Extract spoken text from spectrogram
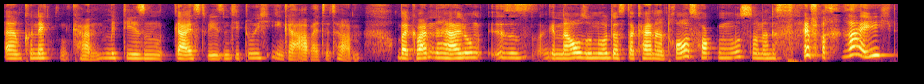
ähm, connecten kann mit diesen Geistwesen, die durch ihn gearbeitet haben. Und bei Quantenheilung ist es genauso nur, dass da keiner in Trance hocken muss, sondern dass es einfach reicht,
